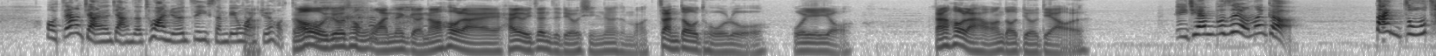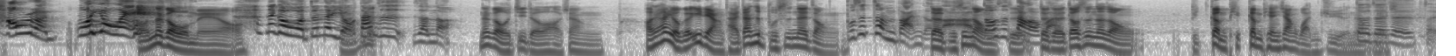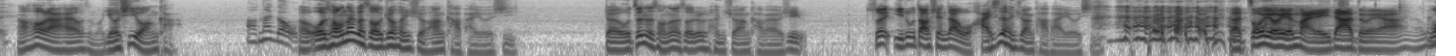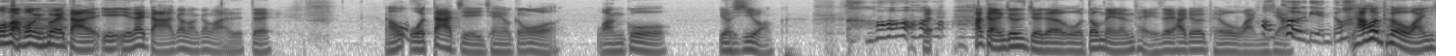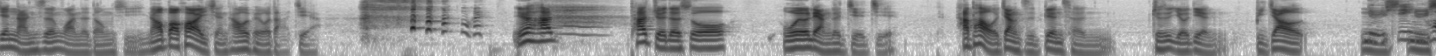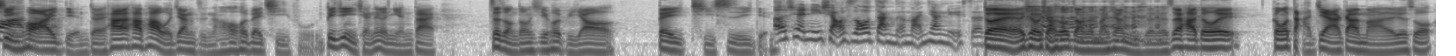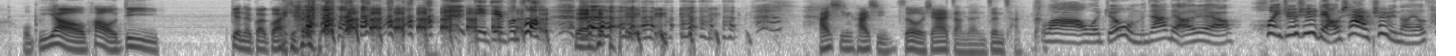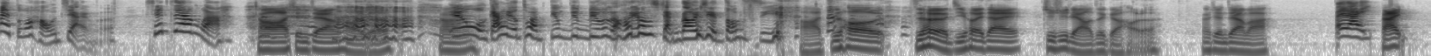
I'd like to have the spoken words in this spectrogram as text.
哦，这样讲着讲着，突然觉得自己身边玩具好多。然后我就从玩那个，然后后来还有一阵子流行那什么战斗陀螺，我也有，但后来好像都丢掉了。以前不是有那个弹珠超人，我有哎、哦，那个我没有，那个我真的有，但是扔了，那个我记得我好像好像有个一两台，但是不是那种不是正版的吧，对，不是那种都是盗版，对对，都是那种比更偏更偏向玩具的那种。对对。对对。然后后来还有什么游戏王卡？哦，那个我呃，我从那个时候就很喜欢卡牌游戏，对我真的从那个时候就很喜欢卡牌游戏，所以一路到现在我还是很喜欢卡牌游戏。呃，桌游也买了一大堆啊，魔法风云会打也也在打，干嘛干嘛的，对。然后我大姐以前有跟我玩过游戏王，对，他可能就是觉得我都没人陪，所以他就会陪我玩好一下。可怜的哦。她会陪我玩一些男生玩的东西，然后包括以前他会陪我打架，因为他他觉得说我有两个姐姐，他怕我这样子变成就是有点比较女女性女化性化的一点，对他他怕我这样子，然后会被欺负，毕竟以前那个年代这种东西会比较被歧视一点。而且你小时候长得蛮像女生的，对，而且我小时候长得蛮像女生的，所以他都会跟我打架干嘛的，就说我不要，我怕我弟变得怪怪的。姐姐不错。对，还行还行，所以我现在长得很正常。哇，我觉得我们这样聊一聊，会继续聊下去呢，有太多好讲了。先这样吧，好啊，先这样好了。因为我刚刚又突然 biu biu biu，然后又想到一些东西。好啊，之后之后有机会再继续聊这个好了。那先这样吧，拜拜。拜。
